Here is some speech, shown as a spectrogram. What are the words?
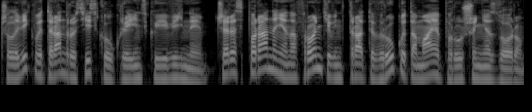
чоловік ветеран російсько-української війни. Через поранення на фронті він втратив руку та має порушення зору.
